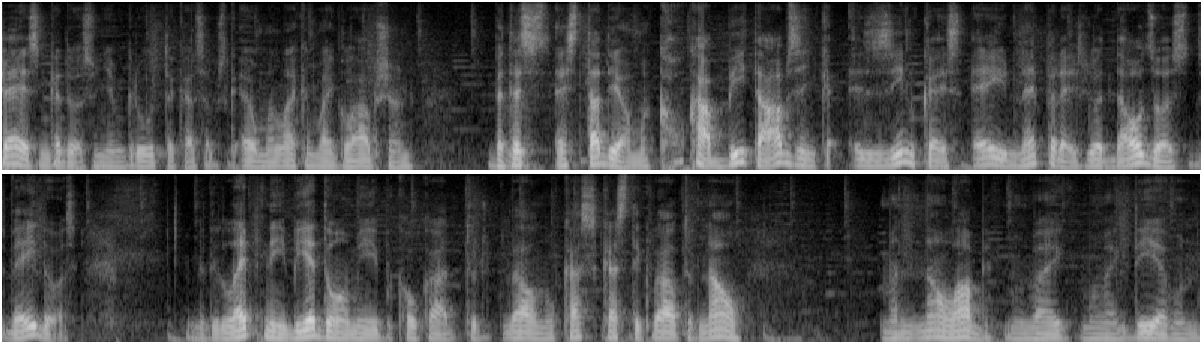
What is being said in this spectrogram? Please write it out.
40 gados viņam grūti saprast, ka man laikam vajag glābšanu. Bet es, es tad jau man kaut kā bija tā apziņa, ka es zinu, ka es eju nepareizi ļoti daudzos veidos. Bet lepnība, iedomība, kaut kāda tur vēl, nu, kas, kas tik vēl tur nav. Man nav labi, man vajag, man vajag dievu. Un,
